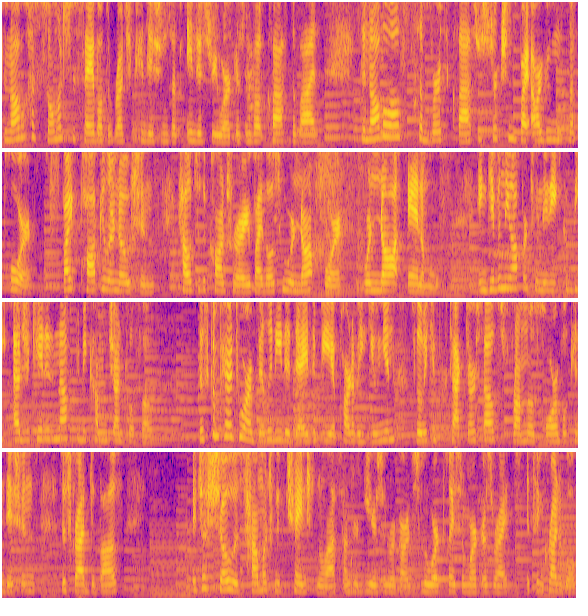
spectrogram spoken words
The novel has so much to say about the wretched conditions of industry workers and about class divide. The novel also subverts class restrictions by arguing that the poor, despite popular notions held to the contrary by those who were not poor, were not animals, and given the opportunity could be educated enough to become gentlefolk. This compared to our ability today to be a part of a union so that we can protect ourselves from those horrible conditions described above, it just shows how much we've changed in the last hundred years in regards to the workplace and workers' rights. It's incredible.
